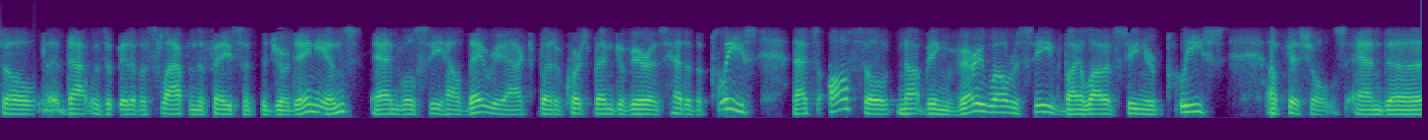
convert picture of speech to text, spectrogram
So uh, that was a bit of a slap in the face at the Jordanians, and we'll see how they react. But of course, Ben Gvir, as head of the police, that's also not being very well received by a lot of senior police officials and uh,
